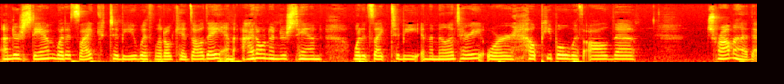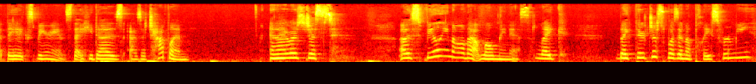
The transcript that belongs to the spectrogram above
understand what it's like to be with little kids all day, and I don't understand what it's like to be in the military or help people with all the trauma that they experience that he does as a chaplain. And I was just I was feeling all that loneliness. Like like there just wasn't a place for me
